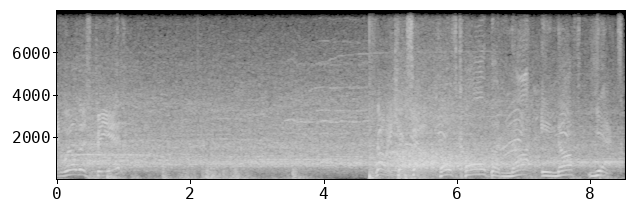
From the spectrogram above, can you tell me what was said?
And will this be it? No, he kicks out. Close call, but not enough yet.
